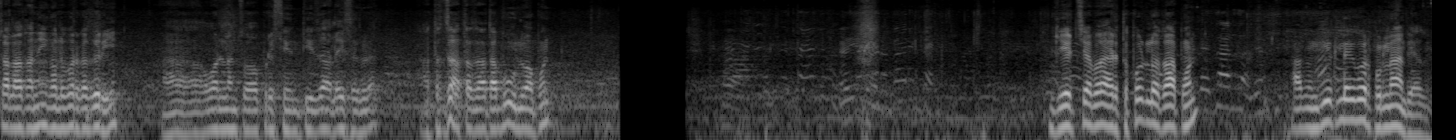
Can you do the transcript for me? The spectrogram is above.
चला आता निघालो बरं का घरी. वडिलांचं ऑपरेशन ती झालंय सगळं. आता जाता जाता बोलू आपण. गेटच्या बाहेर तर पडलो होतो आपण. अजून गेट लय भरपूर लांब आहे अजून.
